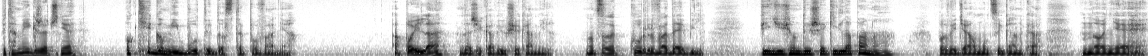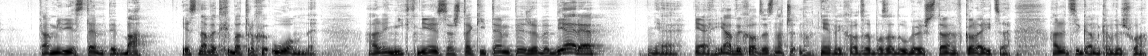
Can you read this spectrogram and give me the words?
Pytam jej grzecznie, o kiego mi buty do stepowania? A po ile? Zaciekawił się Kamil. No co za kurwa debil. Pięćdziesiąt dyszek i dla pana. Powiedziała mu cyganka. No nie. Kamil jest tępy. Ba! Jest nawet chyba trochę ułomny. Ale nikt nie jest aż taki tępy, żeby bierę! Nie, nie, ja wychodzę, znaczy, no nie wychodzę, bo za długo już stałem w kolejce, ale cyganka wyszła.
